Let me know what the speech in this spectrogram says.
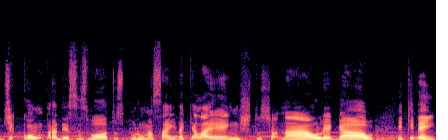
de compra desses votos por uma saída que ela é institucional, legal e que, bem,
